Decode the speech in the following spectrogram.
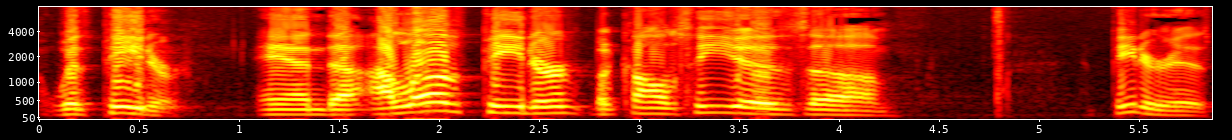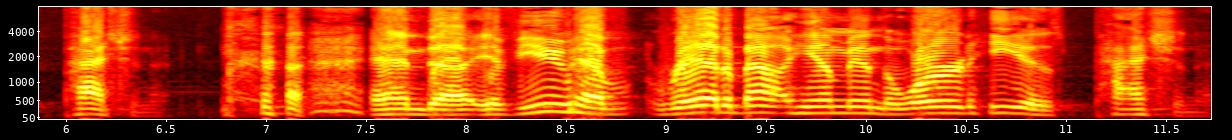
with Peter, and uh, I love Peter because he is uh, Peter is passionate. and uh, if you have read about him in the Word, he is passionate.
